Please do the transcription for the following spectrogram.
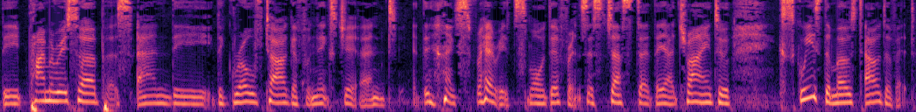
the primary surplus and the, the growth target for next year, and it's very small difference. It's just that they are trying to squeeze the most out of it.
